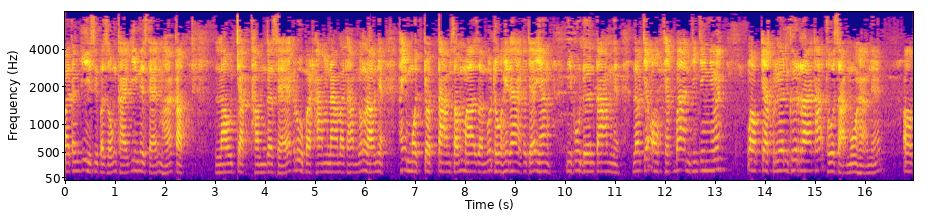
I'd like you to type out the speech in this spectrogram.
มาทั้งยี่สิบประสงค์ขายยิ่งในแสนมหากับเราจะทำกระแสรูปธรรมนามธรรมของเราเนี่ย ให้หมดจดตามสัมมาสัมพุทโธให้ได้เข้าใจยังนี่ผู้เดินตามเนี่ย เราจะออกจากบ้านจริงๆใช่ไหมออกจากเรือนคือราคะโทสะโมหะเนี่ยออก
